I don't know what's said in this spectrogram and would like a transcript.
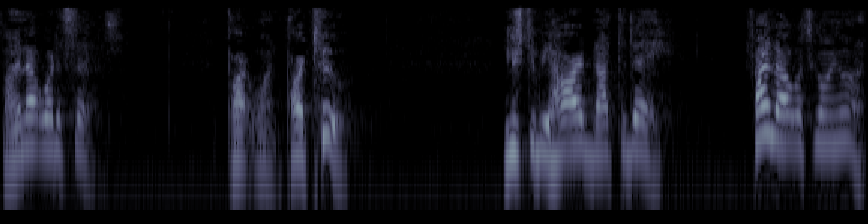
Find out what it says. Part one. Part two. Used to be hard, not today. Find out what's going on.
